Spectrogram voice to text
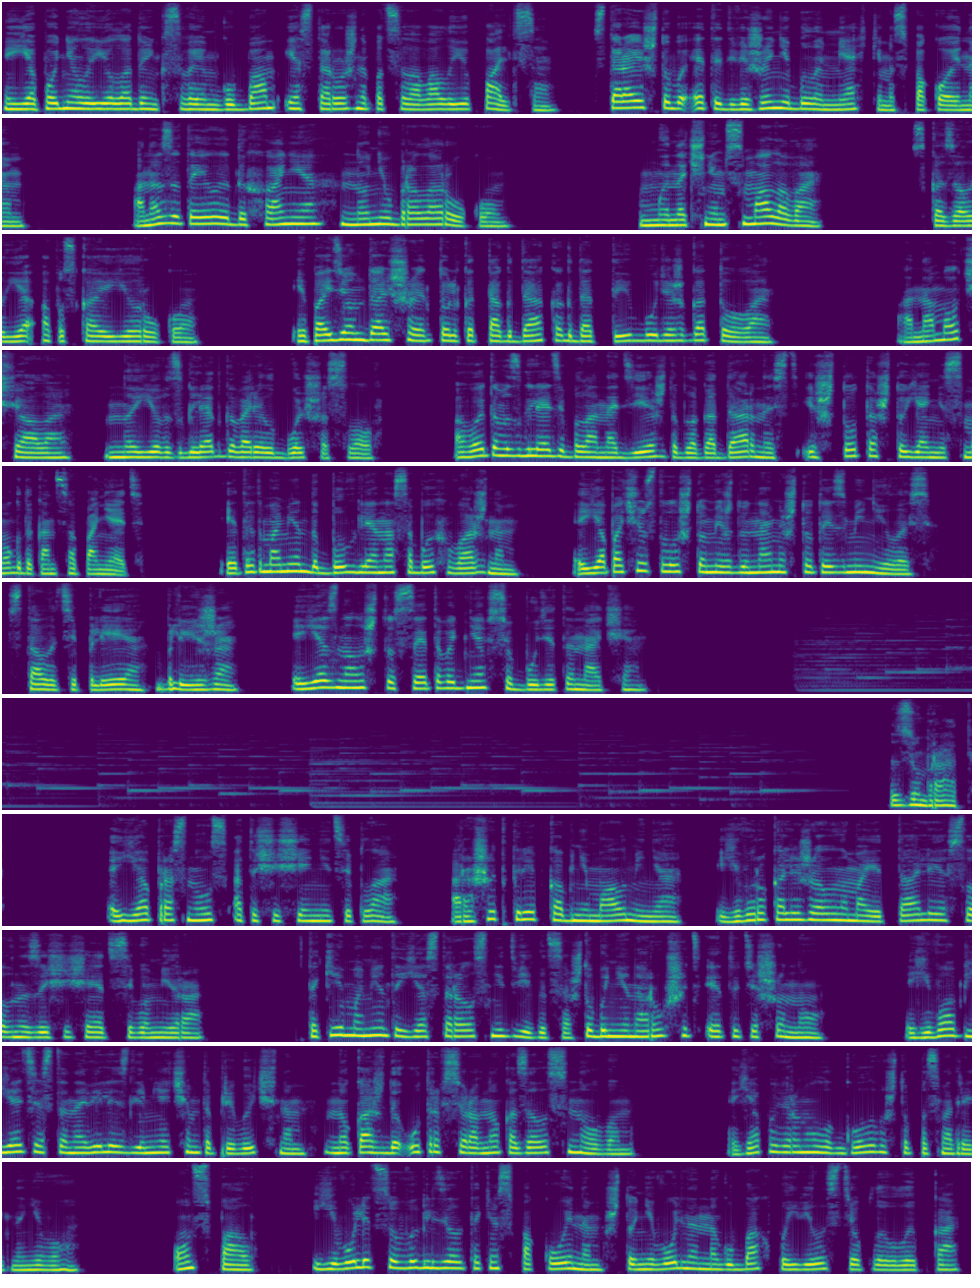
Я поднял ее ладонь к своим губам и осторожно поцеловал ее пальцы, стараясь, чтобы это движение было мягким и спокойным. Она затаила дыхание, но не убрала руку. «Мы начнем с малого», — сказал я, опуская ее руку. «И пойдем дальше только тогда, когда ты будешь готова». Она молчала, но ее взгляд говорил больше слов. А в этом взгляде была надежда, благодарность и что-то, что я не смог до конца понять. Этот момент был для нас обоих важным. И я почувствовал, что между нами что-то изменилось. Стало теплее, ближе. И я знал, что с этого дня все будет иначе. Зумрад. Я проснулся от ощущения тепла, Рашид крепко обнимал меня, его рука лежала на моей талии, словно защищая от всего мира. В такие моменты я старался не двигаться, чтобы не нарушить эту тишину. Его объятия становились для меня чем-то привычным, но каждое утро все равно казалось новым. Я повернула голову, чтобы посмотреть на него. Он спал. Его лицо выглядело таким спокойным, что невольно на губах появилась теплая улыбка.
